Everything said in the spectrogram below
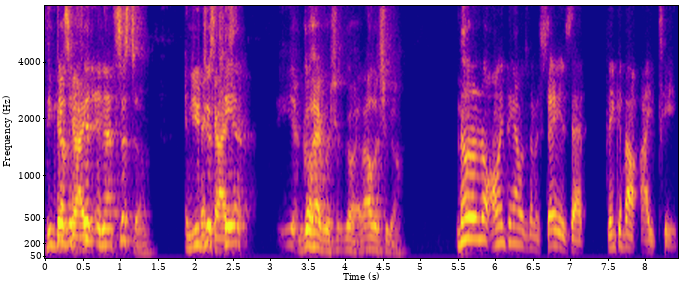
He doesn't fit in that system. And you just can't. Yeah, go ahead, Richard. Go ahead. I'll let you go. No, no, no. Only thing I was going to say is that think about IT.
